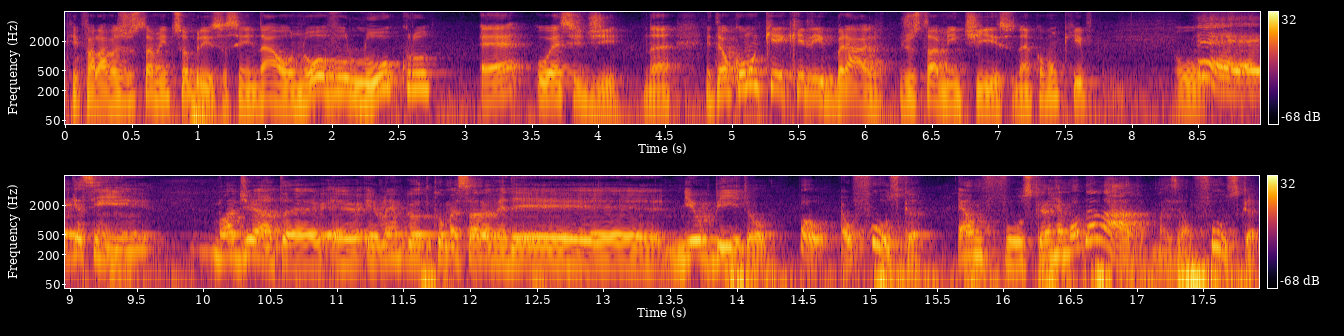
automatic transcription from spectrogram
que falava justamente sobre isso, assim, ah, o novo lucro é o SD, né? Então como que equilibrar justamente isso, né? Como que o... É, é que assim, não adianta. É, é, eu lembro que começaram a vender New Beetle. Pô, é o Fusca. É um Fusca remodelado, mas é um Fusca.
